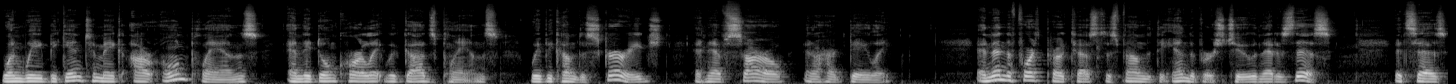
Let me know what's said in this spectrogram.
when we begin to make our own plans and they don't correlate with God's plans, we become discouraged and have sorrow in our heart daily. And then the fourth protest is found at the end of verse 2, and that is this it says,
